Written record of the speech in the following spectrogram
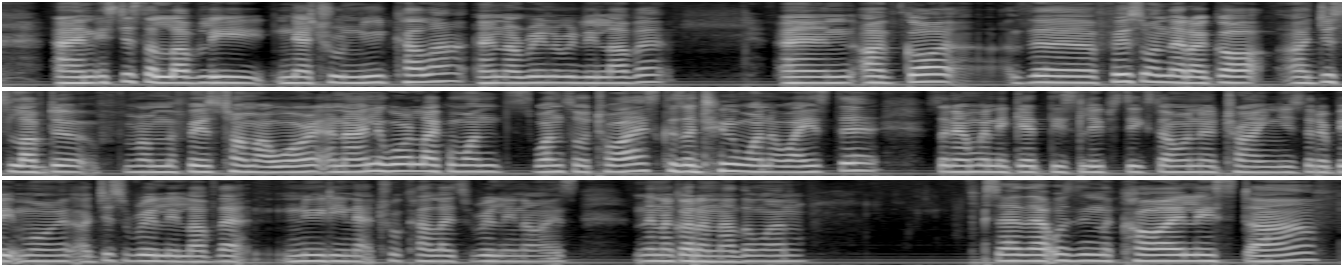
and it's just a lovely natural nude color. And I really, really love it. And I've got the first one that I got, I just loved it from the first time I wore it, and I only wore it like once, once or twice because I didn't want to waste it. So now I'm to get this lipstick, so I want to try and use it a bit more. I just really love that nudie natural color; it's really nice. And then I got another one. So that was in the Kylie stuff.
